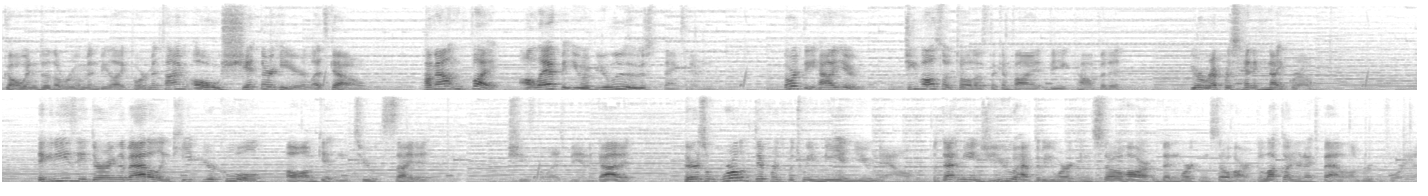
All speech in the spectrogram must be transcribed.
go into the room and be like, tournament time? Oh, shit, they're here. Let's go. Come out and fight. I'll laugh at you if you lose. Thanks, Newton. Dorothy, how you? Chief also told us to confide, be confident. You're representing Nightcrow. Take it easy during the battle and keep your cool. Oh, I'm getting too excited. She's a lesbian. Got it. There's a world of difference between me and you now, but that means you have to be working so hard, been working so hard. Good luck on your next battle. I'm rooting for you.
